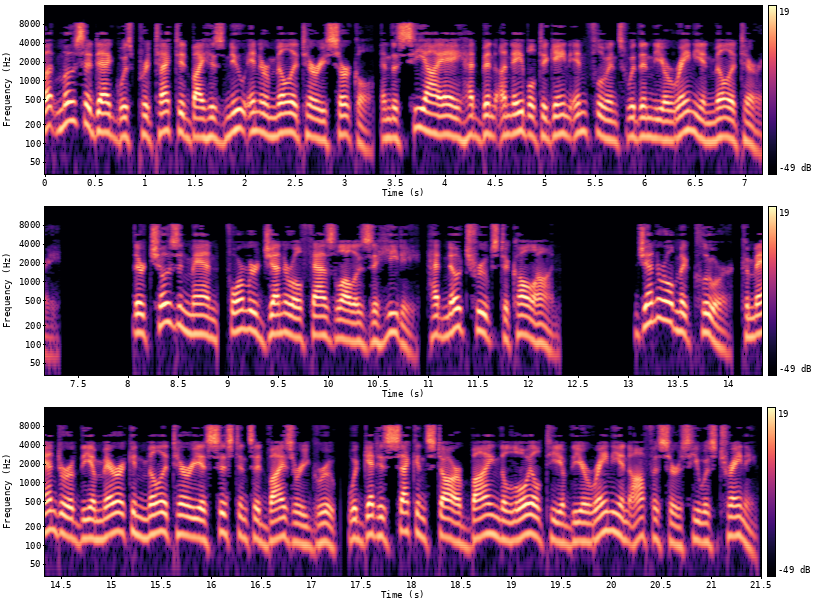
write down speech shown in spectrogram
But Mossadegh was protected by his new inner military circle, and the CIA had been unable to gain influence within the Iranian military. Their chosen man, former General Fazlollah Zahedi, had no troops to call on. General McClure, commander of the American Military Assistance Advisory Group, would get his second star buying the loyalty of the Iranian officers he was training.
